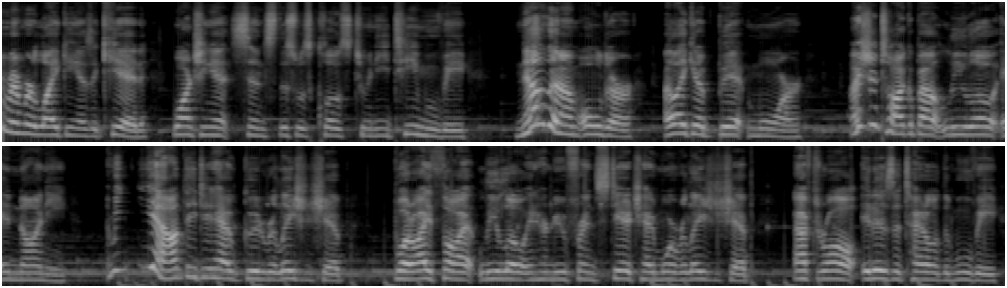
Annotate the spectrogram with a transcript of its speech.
remember liking as a kid, watching it since this was close to an ET movie. Now that I'm older, I like it a bit more. I should talk about Lilo and Nani. I mean, yeah, they did have good relationship, but I thought Lilo and her new friend Stitch had more relationship. After all, it is the title of the movie.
